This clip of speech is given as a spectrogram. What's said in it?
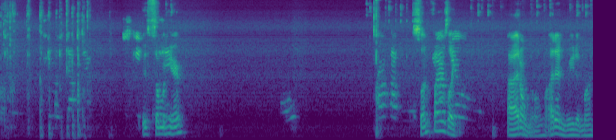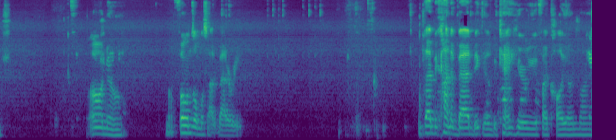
uh, Team us down there? Just keep Is someone here? Sunfire's like- I don't know. I didn't read it much. Oh no. My phone's almost out of battery. That'd be kind of bad because we can't hear you if I call you on mine.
